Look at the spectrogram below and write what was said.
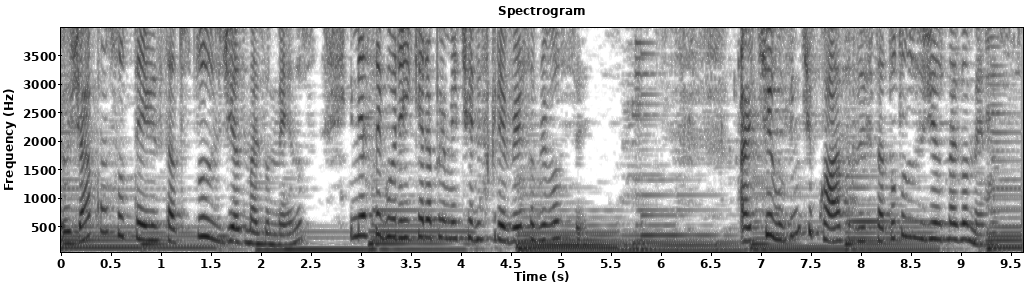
Eu já consultei o Estatuto dos Dias mais ou menos e me assegurei que era permitido escrever sobre você. Artigo 24 do Estatuto dos Dias mais ou menos.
